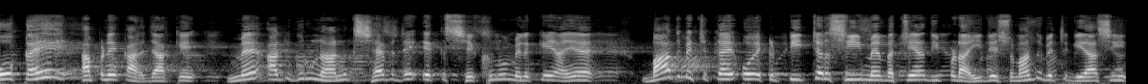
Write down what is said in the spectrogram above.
ਉਹ ਕਹੇ ਆਪਣੇ ਘਰ ਜਾ ਕੇ, ਮੈਂ ਅੱਜ ਗੁਰੂ ਨਾਨਕ ਸਾਹਿਬ ਦੇ ਇੱਕ ਸਿੱਖ ਨੂੰ ਮਿਲ ਕੇ ਆਇਆ ਬਾਅਦ ਵਿੱਚ ਕਹੇ, ਉਹ ਇੱਕ ਟੀਚਰ ਸੀ, ਮੈਂ ਬੱਚਿਆਂ ਦੀ ਪੜ੍ਹਾਈ ਦੇ ਸੰਬੰਧ ਵਿੱਚ ਗਿਆ ਸੀ।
